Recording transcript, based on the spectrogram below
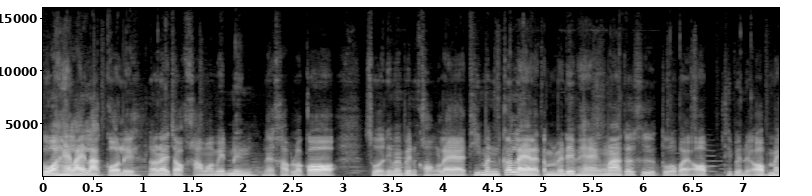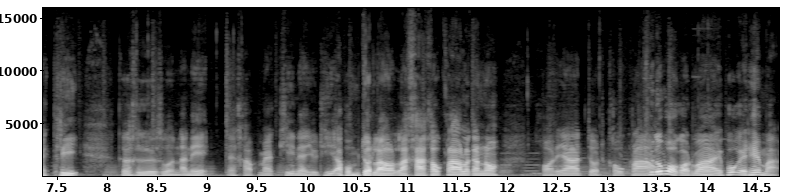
ตัวไฮไลท์หลักก่อนเลย เราได้เจาะขาวมาเม็ดหนึ่งนะครับ แล้วก็ส่วนที่มันเป็นของแรที่มันก็แรแหละแต่มันไม่ได้แพงมากก็คือตัวไบออฟที่เป็นไบออฟแมคคิก็คือส่วนอันนี้นะครับแมคคิเนี่ยอยู่ที่อะผมจดแล้วราคาคร่าวๆแล้วกันเนาะขออนุญาตจดคร่าวๆคือต้องบอกก่อนว่าไอ้พวกไอเทมอะ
